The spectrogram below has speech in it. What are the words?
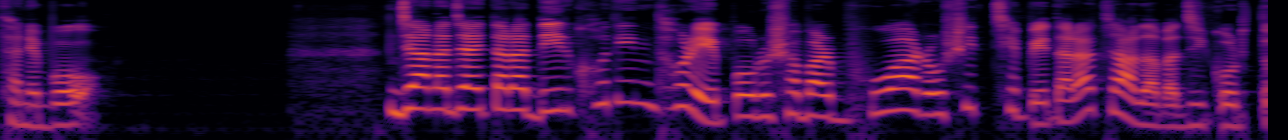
ব্যবস্থা নেব। জানা যায় তারা দীর্ঘদিন ধরে পৌরসভার ভুয়া রশিদ ছেপে তারা চাঁদাবাজি করত।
